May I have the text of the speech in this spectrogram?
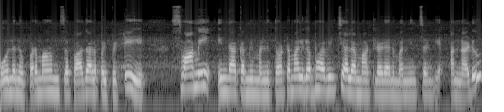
పూలను పరమహంస పాదాలపై పెట్టి స్వామి ఇందాక మిమ్మల్ని తోటమాలిగా భావించి అలా మాట్లాడాను మన్నించండి అన్నాడు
